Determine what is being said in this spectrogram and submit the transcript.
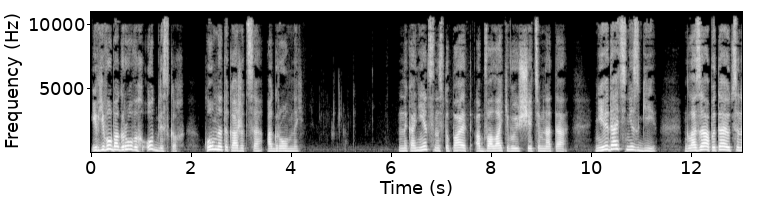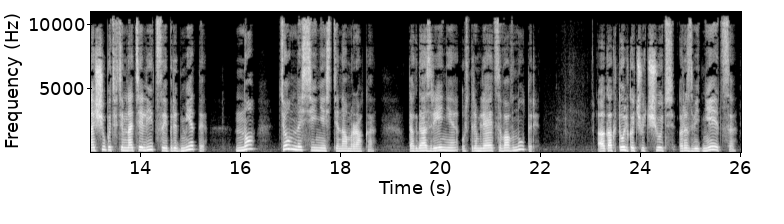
и в его багровых отблесках комната кажется огромной. Наконец наступает обволакивающая темнота. Не видать низги. Глаза пытаются нащупать в темноте лица и предметы, но темно-синяя стена мрака. Тогда зрение устремляется вовнутрь. А как только чуть-чуть разведнеется —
